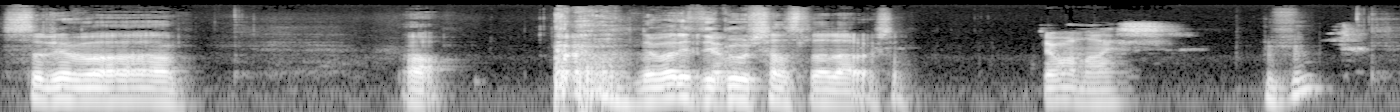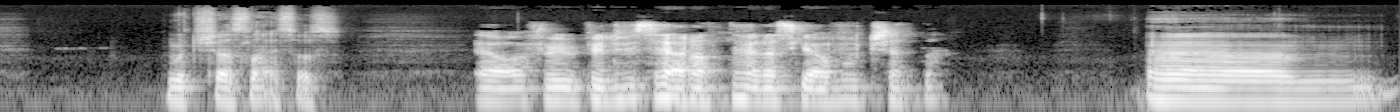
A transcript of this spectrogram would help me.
så det var Ja. Det var riktigt god känsla där också. Det var nice. Mhm. Muchas niceos Ja, för, vill du säga något nu eller ska jag fortsätta? Ehm,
